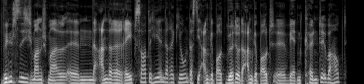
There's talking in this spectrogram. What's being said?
Wünschen Sie sich manchmal ähm, eine andere Rebsorte hier in der Region, dass die angebaut würde oder angebaut äh, werden könnte überhaupt?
